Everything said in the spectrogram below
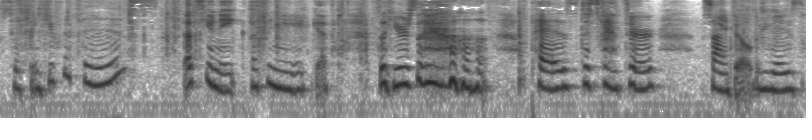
So thank you for this. That's unique. That's a unique gift. So here's the Pez dispenser Seinfeld. You guys,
